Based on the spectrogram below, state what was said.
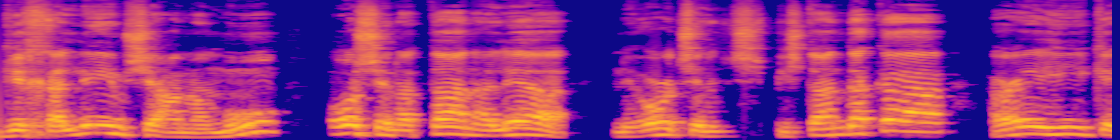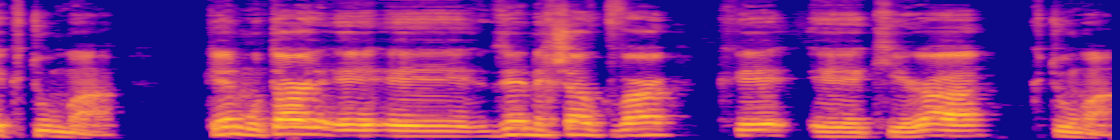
גחלים שעממו, או שנתן עליה נאורת של פשתן דקה, הרי היא ככתומה. כן, מותר, אה, אה, זה נחשב כבר כקירה כתומה.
